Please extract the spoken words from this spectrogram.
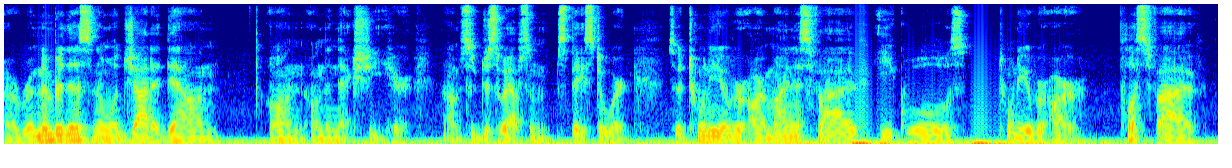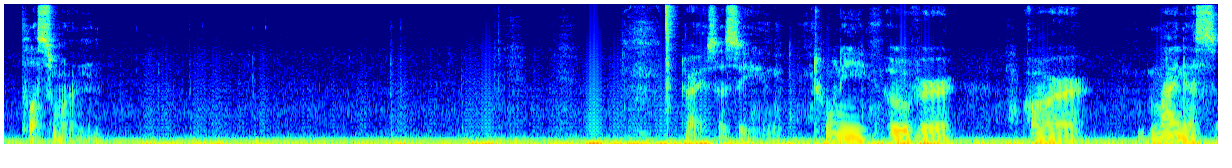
remember this, and then we'll jot it down on, on the next sheet here. Um, so just so we have some space to work. So 20 over r minus 5 equals 20 over r plus 5 plus 1. All right, so let's see. 20 over r minus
